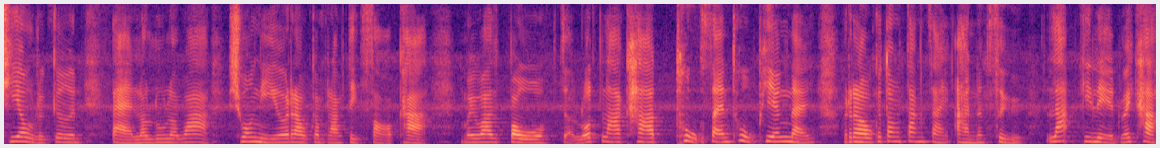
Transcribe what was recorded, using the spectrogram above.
เที่ยวหรือเกิน แต่เรารู้แล้วว่าช่วงนี้เรากำลังติดสอบค่ะ ไม่ว่าโปรจะลดราคาถูกแสนถูกเพียงไหน เราก็ต้องตั้งใจอ่านหนังสือละกิเลสไว้ค่ะ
